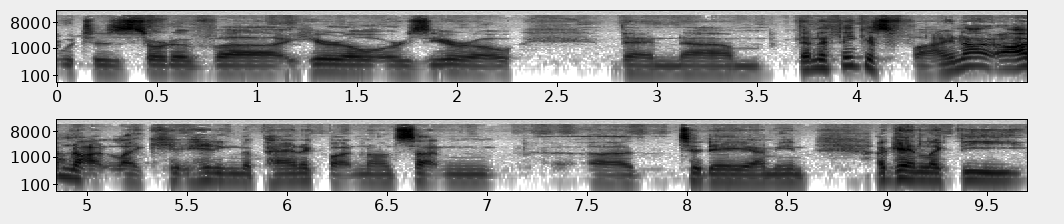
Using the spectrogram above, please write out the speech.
which is sort of uh, hero or zero, then um, then I think it's fine. I, am not like hitting the panic button on Sutton uh, today. I mean, again, like the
